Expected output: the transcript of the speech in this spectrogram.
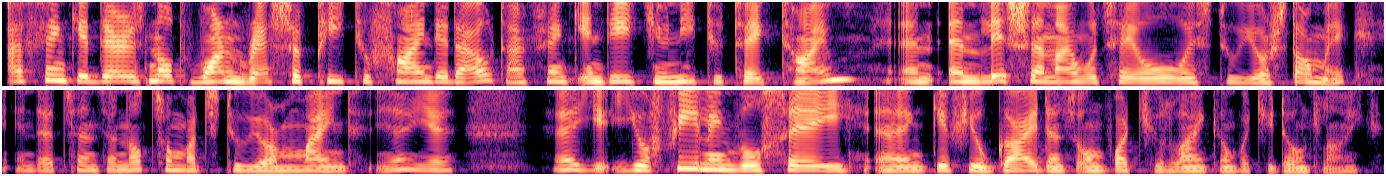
I think there is not one recipe to find it out. I think indeed you need to take time and, and listen. I would say always to your stomach in that sense, and not so much to your mind. Yeah, yeah, your feeling will say and give you guidance on what you like and what you don't like.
